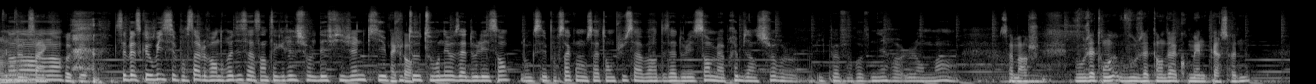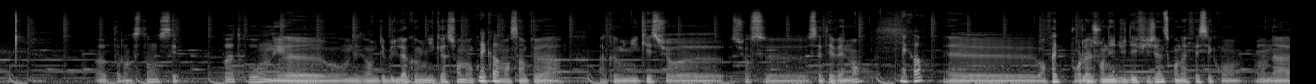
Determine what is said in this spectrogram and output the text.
plus de non. 25. Non, non, non. Ok. C'est parce que oui, c'est pour ça le vendredi, ça s'intégrait sur le défi jeune qui est D'accord. plutôt tourné aux adolescents. Donc c'est pour ça qu'on s'attend plus à avoir des adolescents, mais après, bien sûr, ils peuvent revenir le lendemain. Ça marche. Vous attendez, vous attendez à combien de personnes? Euh, pour l'instant, on sait pas trop. On est, euh, on est dans le début de la communication, donc on commence un peu à, à communiquer sur, euh, sur ce- cet événement. D'accord Euh, en fait, pour la journée du défi jeune, ce qu'on a fait, c'est qu'on on a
